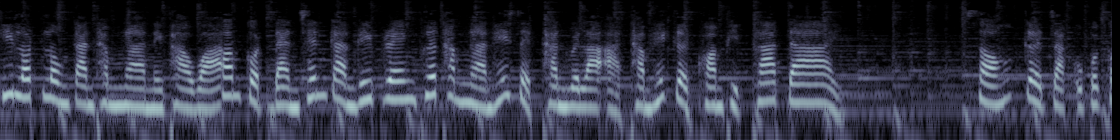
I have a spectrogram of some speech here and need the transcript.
ที่ลดลงการทำงานในภาวะความกดดันเช่นการรีบเร่ง เพื่อทำงานให้เสร็จทันเวลาอาจทำให้เกิดความผิดพลาดได้ 2. เกิดจากอุปก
